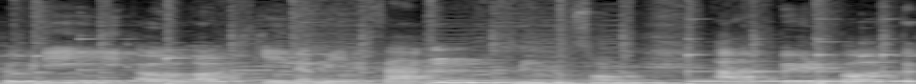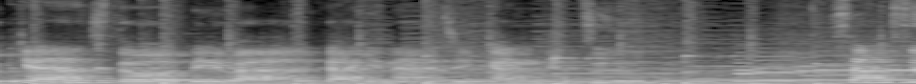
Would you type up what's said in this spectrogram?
フリーをお聞きの皆さん。皆さん。アップルポッドキャストではダゲな時間初。早速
